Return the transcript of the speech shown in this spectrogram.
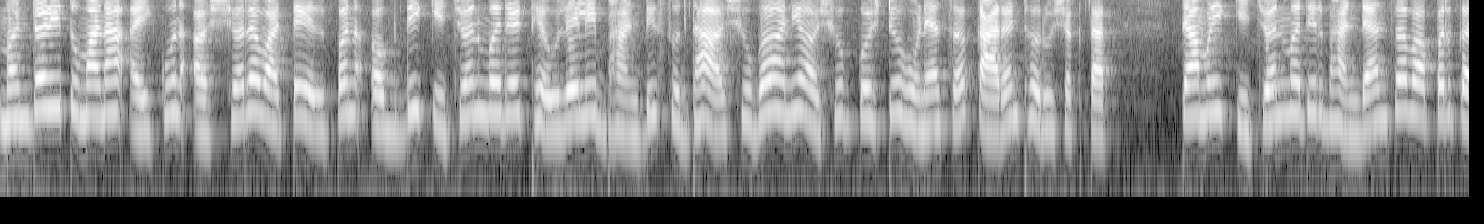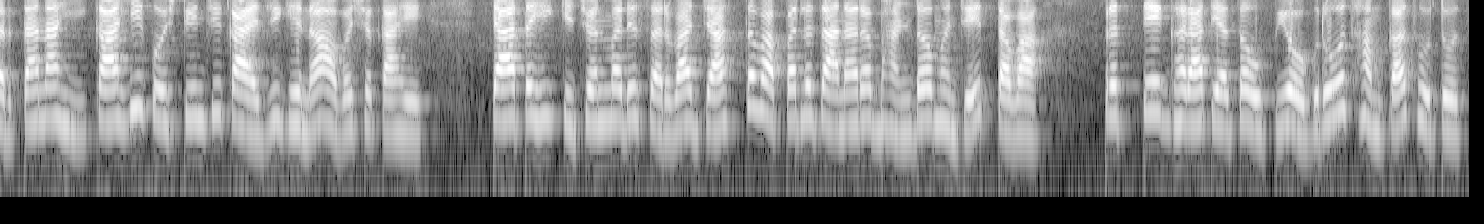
मंडळी तुम्हाला ऐकून आश्चर्य वाटेल पण अगदी किचनमध्ये ठेवलेली भांडी सुद्धा शुभ आणि अशुभ गोष्टी होण्याचं कारण ठरू शकतात. त्यामुळे किचनमधील भांड्यांचा वापर करतानाही काही गोष्टींची काळजी घेणं आवश्यक आहे. त्यातही किचनमध्ये सर्वात जास्त वापरलं जाणारं भांडं म्हणजे तवा. प्रत्येक घरात याचा उपयोग रोज हमखास होतोच.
